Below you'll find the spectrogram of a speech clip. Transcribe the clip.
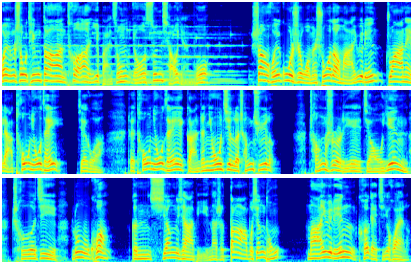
欢迎收听《大案特案一百宗》，由孙桥演播。上回故事我们说到，马玉林抓那俩偷牛贼，结果这偷牛贼赶着牛进了城区了。城市里脚印、车迹、路况跟乡下比那是大不相同，马玉林可给急坏了。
